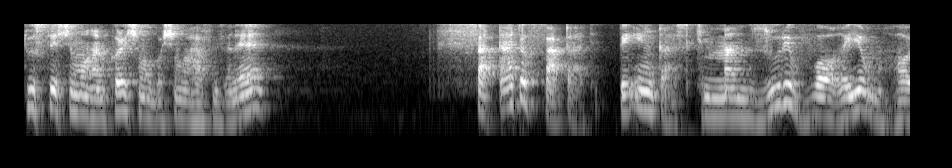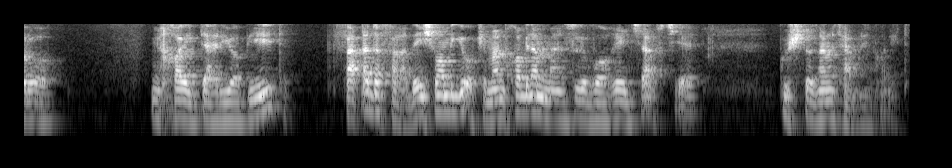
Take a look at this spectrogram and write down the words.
دوست شما همکار شما با شما حرف می‌زنه فقط و فقط به این قصد که منظور واقعی اونها رو می‌خواهید دریابید فقط و فقط. این شما میگی اوکی من می‌خوام ببینم منظور واقعی این شخص چیه؟ گوش دادن رو تمرین کنید.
